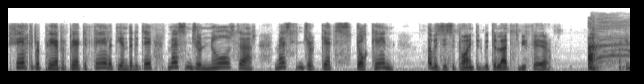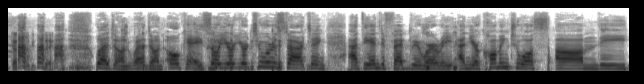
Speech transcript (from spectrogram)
Fail to prepare, prepare to fail at the end of the day. Messenger knows that. Messenger gets stuck in. I was disappointed with the lad, to be fair. I think that's what he'd say. well done, well done. Okay, so your your tour is starting at the end of February, and you're coming to us on the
